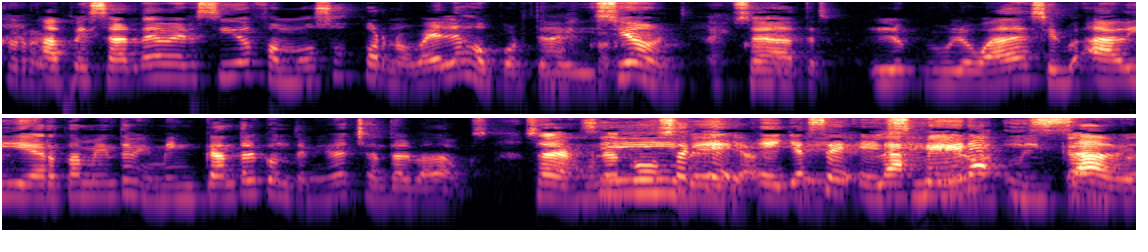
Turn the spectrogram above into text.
correcto. a pesar de haber sido famosos por novelas o por Ah, televisión. correcto, o sea, correcto. te- lo, lo voy a decir abiertamente, a mí me encanta el contenido de Chantal Badaux. O sea, es una Sí, cosa bella, que ella bella. se esmera jeva, y me sabe encanta,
